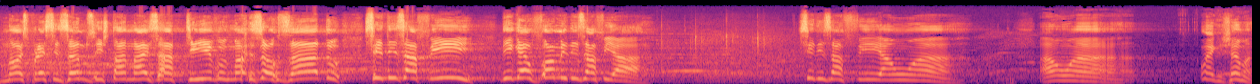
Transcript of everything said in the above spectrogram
Nós precisamos estar mais ativos, mais ousados. Se desafie. Diga, eu vou me desafiar. Se desafie a uma. A uma. Como é que chama?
